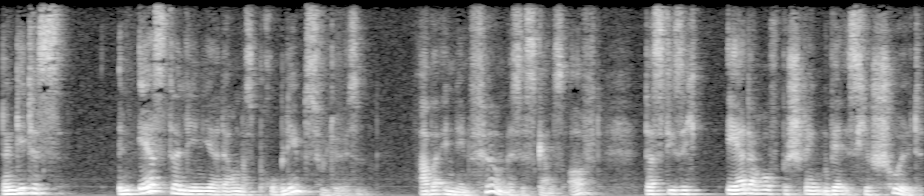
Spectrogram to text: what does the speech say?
dann geht es in erster Linie darum, das Problem zu lösen. Aber in den Firmen ist es ganz oft, dass die sich eher darauf beschränken, wer ist hier schuld.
